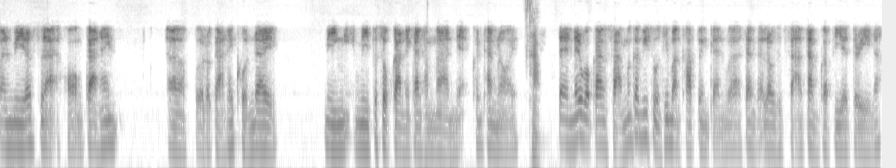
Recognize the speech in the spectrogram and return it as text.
มันมีลักษณะของการให้เอ่อเปิดโอกาสให้คนได้ มีมีประสบการณ์ในการทำงานเนี่ยค่อนข้างน้อยครับ แต่ในระบบการศึกษามันก็มีส่วนที่บังคับเป็นกันว่าถ้าเราศึกษาต่ำกว่าปริญญาตรีนะ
